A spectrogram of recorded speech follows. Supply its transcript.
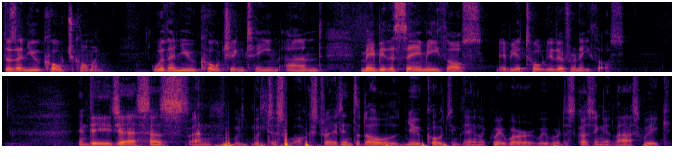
there's a new coach coming with a new coaching team, and maybe the same ethos, maybe a totally different ethos. Indeed, yes. As and we'll, we'll just walk straight into the whole new coaching thing. Like we were, we were discussing it last week,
